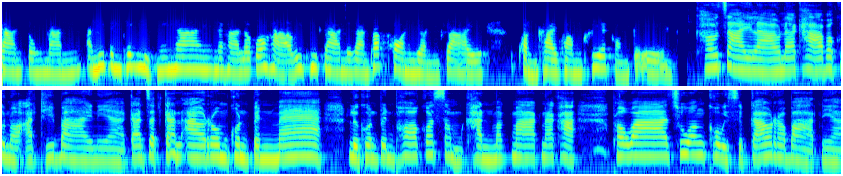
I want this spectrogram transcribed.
การณ์ตรงนั้น อันนี้เป็นเทคนิคง่าย ๆนะคะ แล้วก็หาวิธีการในการพักผ่อนหย่อนใจผ่อนคลายความเครียดของตัวเอง เข้าใจแล้วนะคะพอคุณหมออธิบายเนี่ยการจัดการอารมณ์คนเป็นแม่ หรือคนเป็นพ่อก็สำคัญมากๆนะคะ เพราะว่าช่วงโควิด -19 ระบาดเนี่ย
